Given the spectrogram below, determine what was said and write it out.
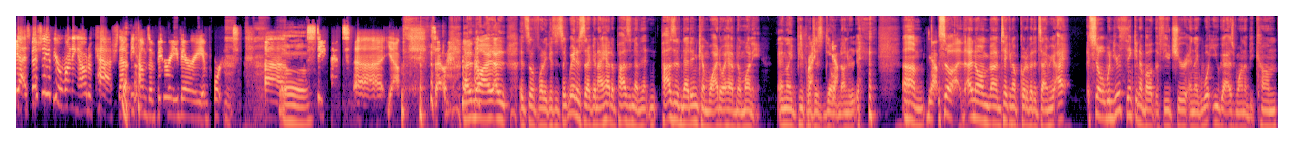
Yeah, especially if you're running out of cash, that becomes a very, very important uh, uh, statement. Uh, yeah. So I know I, I, it's so funny because it's like, wait a second, I had a positive net, positive net income. Why do I have no money? And like people right. just don't yeah. under. um, yeah. So I, I know I'm, I'm taking up quite a bit of time here. I so when you're thinking about the future and like what you guys want to become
